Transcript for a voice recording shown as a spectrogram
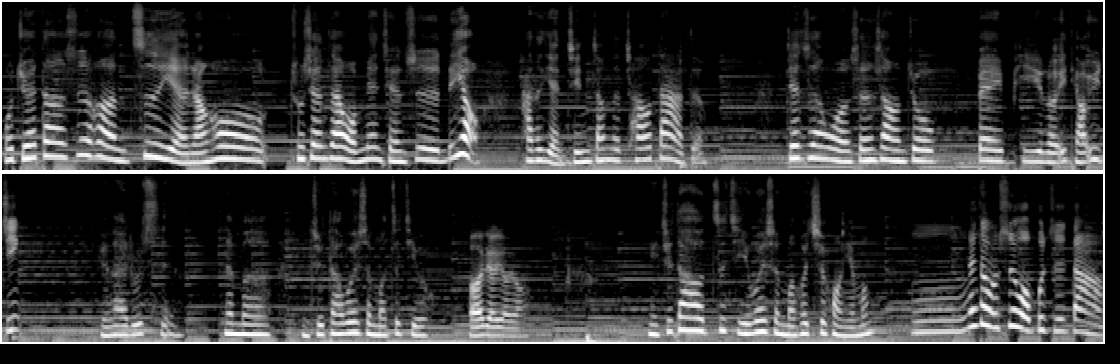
我觉得是很刺眼，然后出现在我面前是 Leo，他的眼睛张得超大的，接着我身上就被披了一条浴巾。原来如此，那么你知道为什么自己？哦，有有有，你知道自己为什么会吃谎言吗？嗯，那种事我不知道。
